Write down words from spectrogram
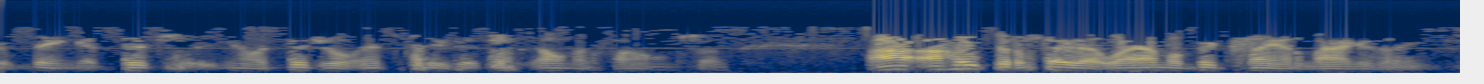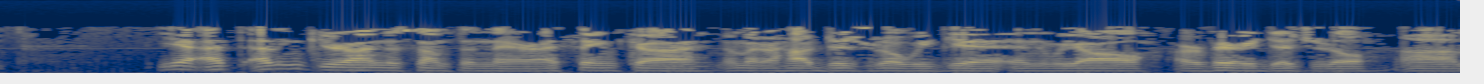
it being a digital, you know, a digital entity that's on their phone. So I, I hope it'll stay that way. I'm a big fan of magazines. Yeah, I, I think you're onto something there. I think uh, no matter how digital we get, and we all are very digital, um,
